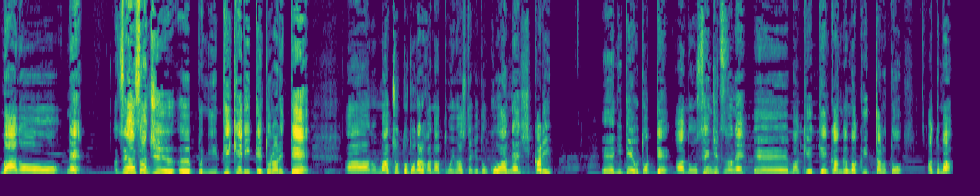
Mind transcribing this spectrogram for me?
まあ、あのー、ね、前半30分に PK で1点取られて、あの、まあ、ちょっとどうなるかなと思いましたけど、後半ね、しっかり、えー、2点を取って、あの、先日のね、えー、まあ、転換がうまくいったのと、あと、まあ、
